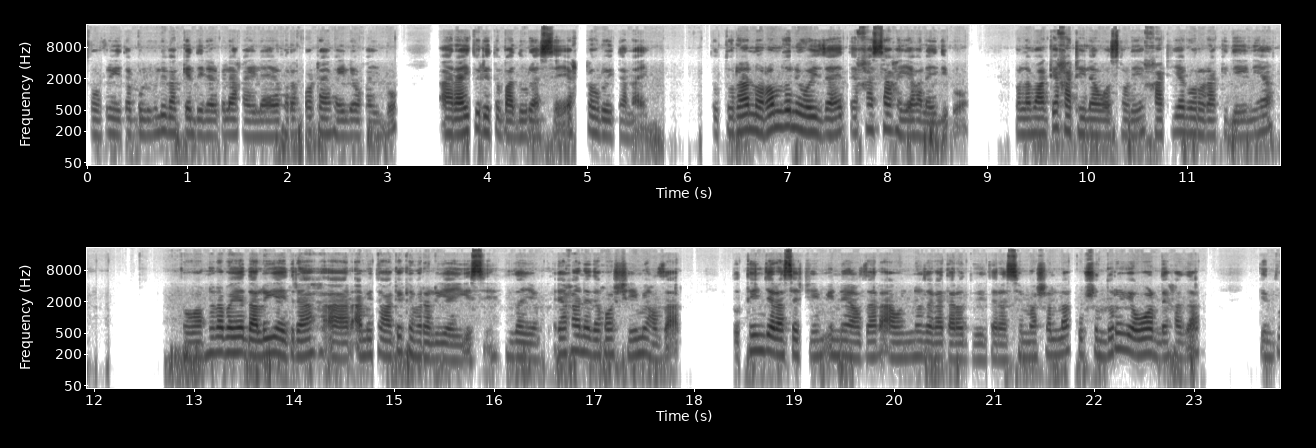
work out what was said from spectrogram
সফরি এটা বুলবুলি ভাগকে দিনের বেলা খাইলে এরপরে কটায় খাইলেও খাইব। আর রাইতুরে তো বাদুর আছে, একটাও রইতা নাই। তো তোরা নরম যদি হয়ে যায়, তে খাঁচা খাইয়া ফেলাই দিব। বললাম আগে খাটিলাও ওসরে খাটিয়া ঘরে রাখি দিই নিয়া। তো আপনারা ভাইয়া দালুই আইতরা আর আমি তো আগে ক্যামেরা লইয়া আই গেছি। যাই হোক এখানে দেখো সিম হাজার তো তিন জার আছে সিম ইনে হাজার আর অন্য জায়গায় তারা দুই জার আছে মাসাল্লাহ খুব সুন্দর ওয়ার দেখা যায়। কিন্তু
